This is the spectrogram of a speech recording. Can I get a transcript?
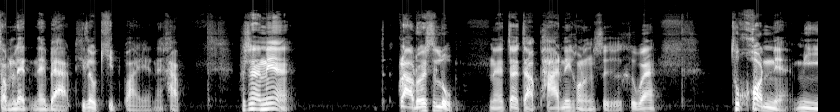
สำเร็จในแบบที่เราคิดไว้นะครับ เพราะฉะนั้นเนี่ยกล่าวโดยสรุปนะจากจากพาร์ทนี้ของหนังสือคือว่าทุกคนเนี่ยมี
